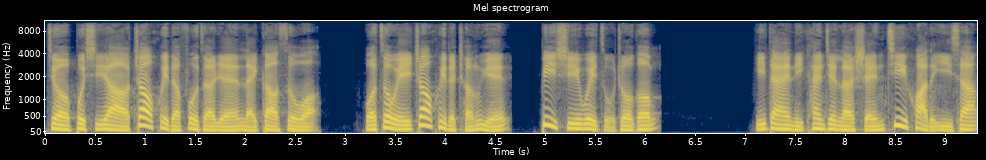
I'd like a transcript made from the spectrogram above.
就不需要召会的负责人来告诉我，我作为召会的成员。必须为主做工。一旦你看见了神计划的意象，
